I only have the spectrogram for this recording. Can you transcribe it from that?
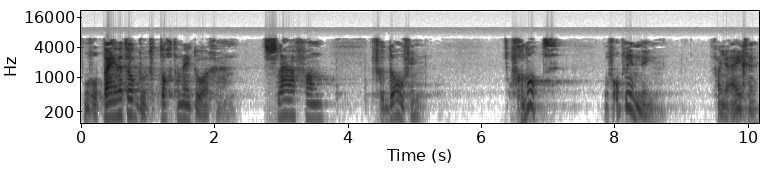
Hoeveel pijn het ook doet, toch ermee doorgaan. Slaaf van verdoving. Of genot. Of opwinding. Van je eigen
